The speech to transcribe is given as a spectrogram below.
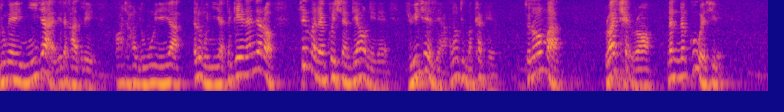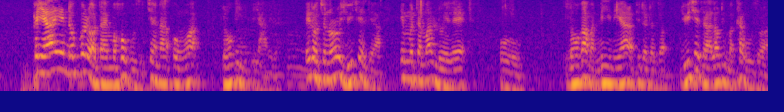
လူငယ်ညီးကြတယ်လေတခါတလေအာဒါလူမျိုးရေးရအဲ့လိုမျိုးညီးရတကယ်တမ်းကျတော့စစ်မှန်တဲ့ Christian တယောက်အနေနဲ့ရွေးချယ်စရာအဲ့လောက်ထိမခက်ခဲကျွန်တော်တို့မှာ right and wrong နှစ်နှစ်ခုပဲရှိတယ်ဖခင်ရဲ့နှုတ်ဘတော်အတိုင်းမဟုတ်ဘူးဆိုကြံတာအကုန်လုံးကလောကီအရာတွေပဲအဲ့တော့ကျွန်တော်တို့ရွေးချယ်စရာအင်မတန်မှလွယ်တဲ့ဟိုလောကမှာနေနေရတာဖြစ်တဲ့အတွက်ကြောင့်ရွေးချယ်စရာအလောက်ထိမခက်ဘူးဆိုတာ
